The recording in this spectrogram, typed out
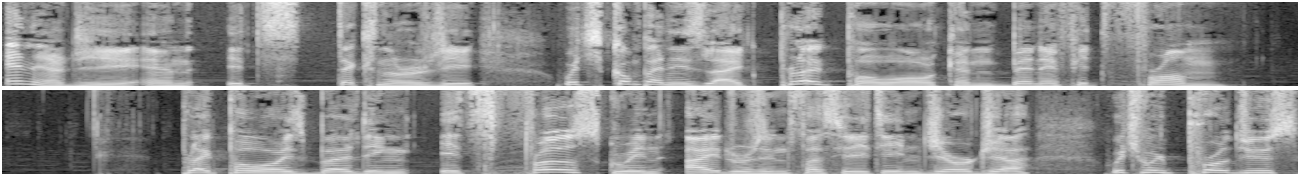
energy and its technology, which companies like Plug Power can benefit from. Plug Power is building its first green hydrogen facility in Georgia, which will produce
